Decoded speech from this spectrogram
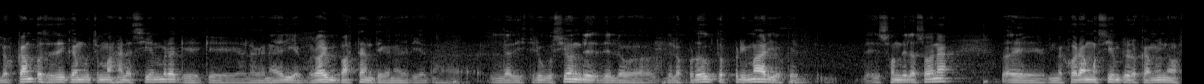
los campos se dedican mucho más a la siembra que, a la ganadería, pero hay bastante ganadería. La distribución de, los productos primarios que eh, son de la zona, mejoramos siempre los caminos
